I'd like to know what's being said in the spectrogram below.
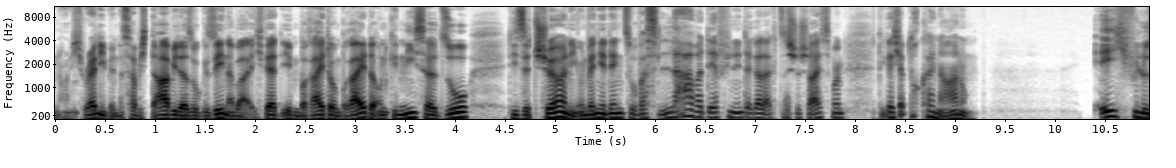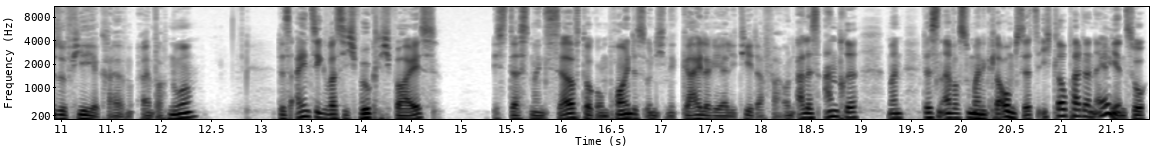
noch nicht ready bin. Das habe ich da wieder so gesehen, aber ich werde eben breiter und breiter und genieße halt so diese Journey. Und wenn ihr denkt, so, was labert der für eine intergalaktische Scheiße, Mann? Digga, ich habe doch keine Ahnung. Ich philosophiere hier einfach nur. Das Einzige, was ich wirklich weiß, ist, dass mein Self-Talk on point ist und ich eine geile Realität erfahre. Und alles andere, man, das sind einfach so meine Glaubenssätze. Ich glaube halt an Aliens. So,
